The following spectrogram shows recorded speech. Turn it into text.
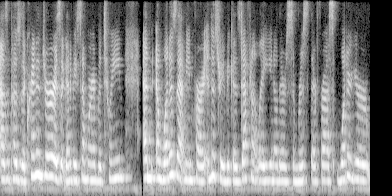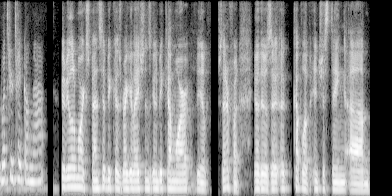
as opposed to the Kraninger? Is it going to be somewhere in between? And and what does that mean for our industry? Because definitely you know there's some risk there for us. What are your what's your take on that? Going to be a little more expensive because regulation is going to become more, you know, center front. You know, there was a, a couple of interesting um,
